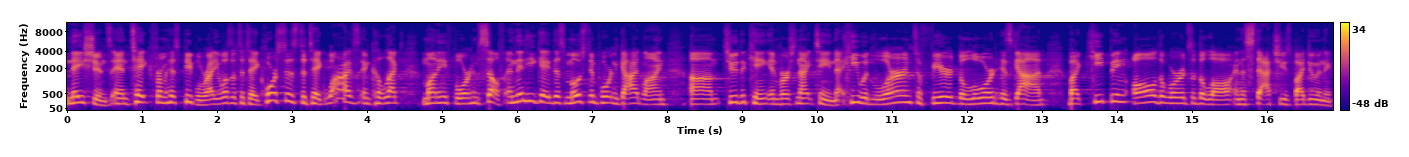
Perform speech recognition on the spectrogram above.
nations and take from his people, right? He wasn't to take horses, to take wives, and collect money for himself. And then he gave this most important guideline um, to the king in verse 19 that he would learn to fear the Lord his God by keeping all the words of the law and the statutes by doing them.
